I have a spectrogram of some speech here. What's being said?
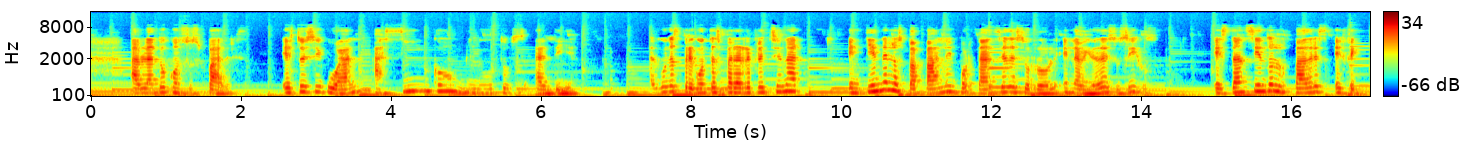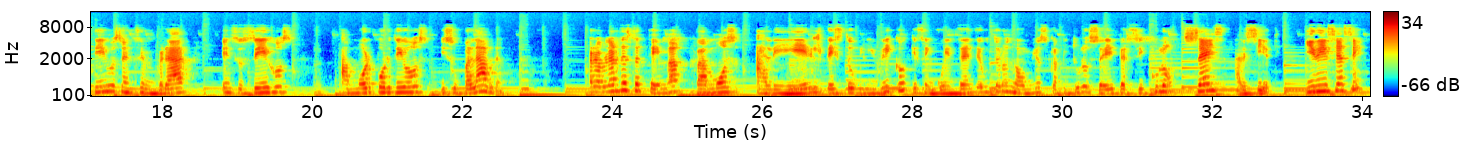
hablando con sus padres. Esto es igual a 5 minutos al día. Algunas preguntas para reflexionar. ¿Entienden los papás la importancia de su rol en la vida de sus hijos? ¿Están siendo los padres efectivos en sembrar en sus hijos amor por Dios y su palabra? Para hablar de este tema vamos a leer el texto bíblico que se encuentra en Deuteronomios capítulo 6 versículo 6 al 7. Y dice así,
